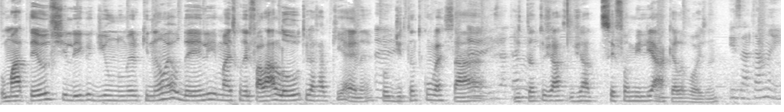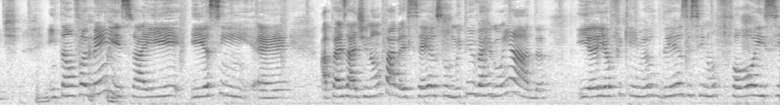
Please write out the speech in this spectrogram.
o Mateus te liga de um número que não é o dele, mas quando ele fala alô, tu já sabe que é, né? É. De tanto conversar, é, de tanto já, já ser familiar aquela voz, né? Exatamente. Uhum. Então foi bem isso. Aí, e assim, é, apesar de não parecer, eu sou muito envergonhada. E aí eu fiquei, meu Deus, e se não for? E se,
